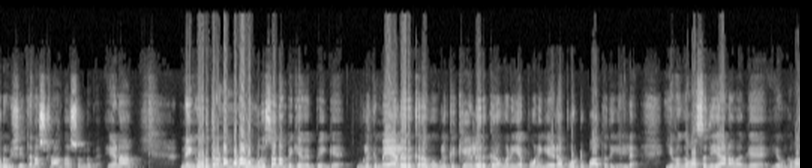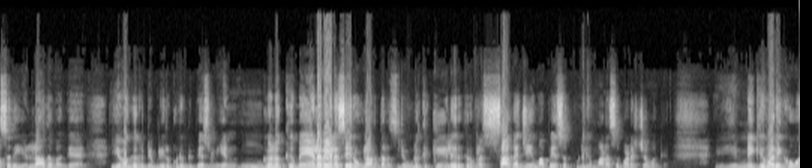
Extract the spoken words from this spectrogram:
ஒரு விஷயத்தை நான் ஸ்ட்ராங்காக சொல்லுவேன். ஏன்னா நீங்கள் ஒருத்தரை நம்பினாலும் முழுசாக நம்பிக்கை வைப்பீங்க. உங்களுக்கு மேலே இருக்கிறவங்க உங்களுக்கு கீழே இருக்கிறவங்கன்னு எப்போ நீங்கள் இட போட்டு பார்த்தது இல்லை. இவங்க வசதியானவங்க இவங்க வசதி இல்லாதவங்க இவங்ககிட்ட இப்படி இருக்கணும் இப்படி பேசணும். என் உங்களுக்கு மேலே வேலை செய்கிறவங்களா இருந்தாலும் சரி உங்களுக்கு கீழே இருக்கிறவங்கள சகஜியமாக பேசக்கூடிய மனசு படைச்சவங்க. இன்றைக்கு வரைக்கும்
